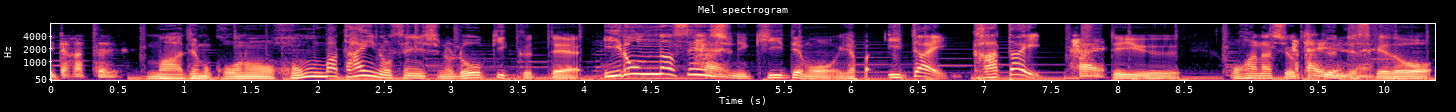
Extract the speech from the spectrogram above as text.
いたかったです。まあでもこの本場タイの選手のローキックっていろんな選手に聞いてもやっぱ痛い硬いっていうお話を聞くんですけど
